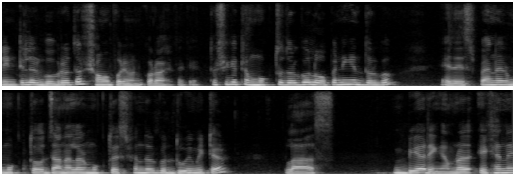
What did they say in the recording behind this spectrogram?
লিন্টেলের গভীরতার সমপরিমাণ করা হয়ে থাকে। তো সেক্ষেত্রে মুক্ত দৈর্ঘ্য হলো ওপেনিংয়ের দৈর্ঘ্য। এই যে স্প্যানের মুক্ত, জানালার মুক্ত স্প্যান দৈর্ঘ্য দুই মিটার প্লাস বিয়ারিং আমরা এখানে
